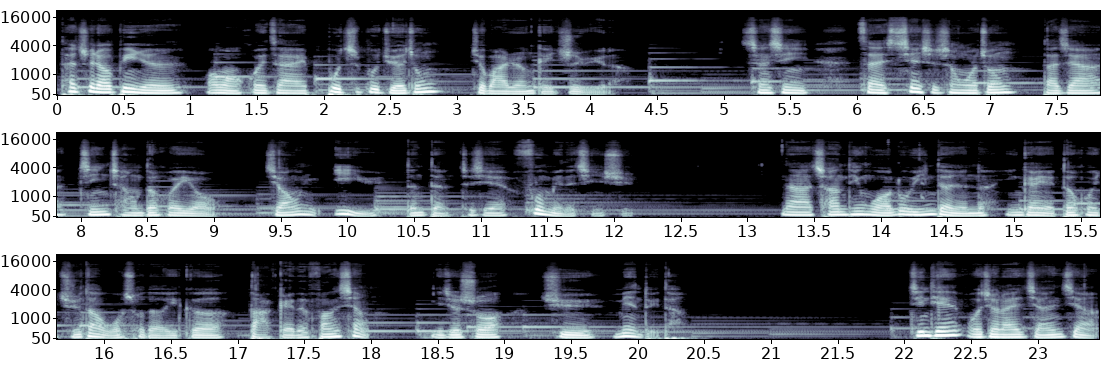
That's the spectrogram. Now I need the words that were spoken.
他治疗病人，往往会在不知不觉中就把人给治愈了。相信在现实生活中，大家经常都会有焦虑、抑郁等等这些负面的情绪。那常听我录音的人呢，应该也都会知道我说的一个大概的方向，也就是说去面对它。今天我就来讲一讲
